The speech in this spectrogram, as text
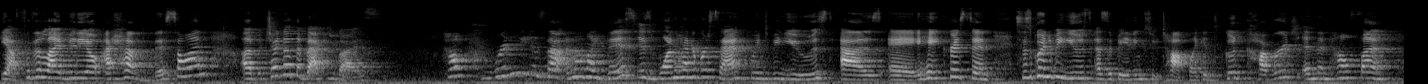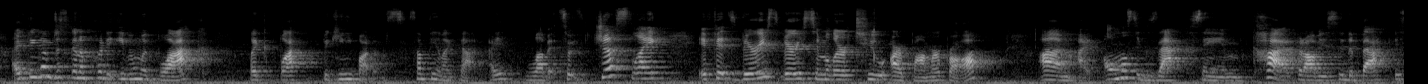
yeah, for the live video, I have this on, uh, but check out the back, you guys. How pretty is that? And I'm like, this is 100% going to be used as a, hey Kristen, this is going to be used as a bathing suit top. Like it's good coverage and then how fun. I think I'm just gonna put it even with black, like black bikini bottoms, something like that. I love it. So it's just like, it fits very, very similar to our bomber bra. Um, I almost exact same cut, but obviously the back is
